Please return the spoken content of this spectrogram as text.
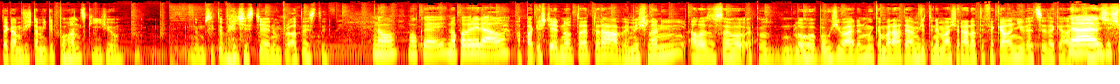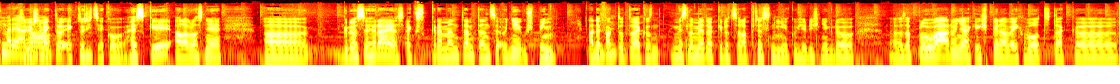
Tak a můžeš tam mít i pohanský, že jo. Nemusí to být čistě jenom pro ateisty. No, OK, no povědej dál. A pak ještě jedno, to je teda vymyšlený, ale zase ho jako dlouho používá jeden můj kamarád. Já vím, že ty nemáš ráda ty fekální věci, tak já Ne, přemý- Ježišmarja, Přemýšlím, no. jak, to, jak to říct jako hezky, ale vlastně uh, kdo si hraje s exkrementem, ten se od něj ušpiní. A Mhm. de facto to jako, myslím, je taky docela přesný, jakože když někdo uh, zaplouvá do nějakých špinavých vod, tak, uh,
